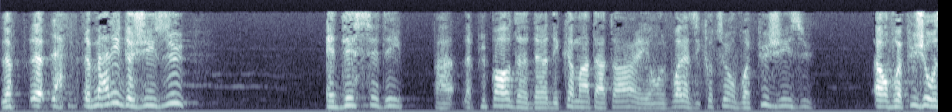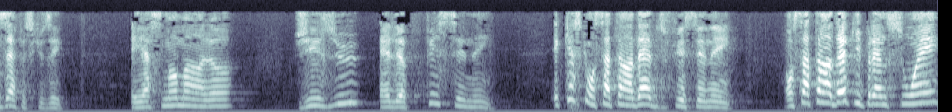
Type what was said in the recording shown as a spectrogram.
le mari de Jésus est décédé par la plupart des commentateurs, et on le voit dans les on ne voit plus Jésus. Euh, on ne voit plus Joseph, excusez. Et à ce moment-là, Jésus est le fils aîné. Et qu'est-ce qu'on s'attendait du fils aîné? On s'attendait qu'il prenne soin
